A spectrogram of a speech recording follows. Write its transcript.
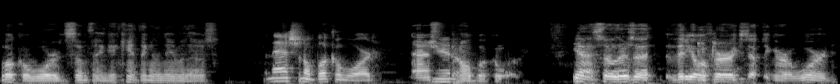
book awards, something. I can't think of the name of those. The National Book Award. National Book Award. Yeah, so there's a video of her accepting her award,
